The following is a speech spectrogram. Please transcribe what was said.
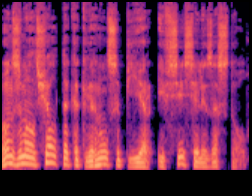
Он замолчал, так как вернулся Пьер, и все сели за стол.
